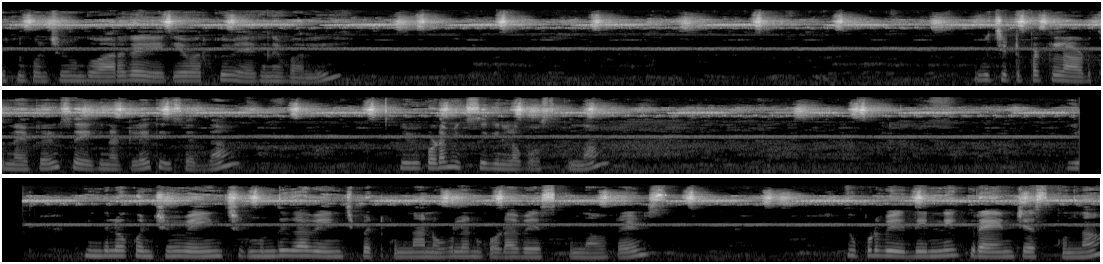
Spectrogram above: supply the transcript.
వీటిని కొంచెం ద్వారగా ఏగే వరకు వేగనివ్వాలి. ఇవి చిట్టుపట్టలు ఆడుతున్నాయి ఫ్రెండ్స్ వేగినట్లే తీసేద్దాం. ఇవి కూడా మిక్సీ గిన్నెలో పోసుకుందాం. ఇందులో కొంచెం వేయించి ముందుగా వేయించి పెట్టుకున్న నువ్వులను కూడా వేసుకుందాం ఫ్రెండ్స్. ఇప్పుడు దీన్ని గ్రైండ్ చేసుకుందాం.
